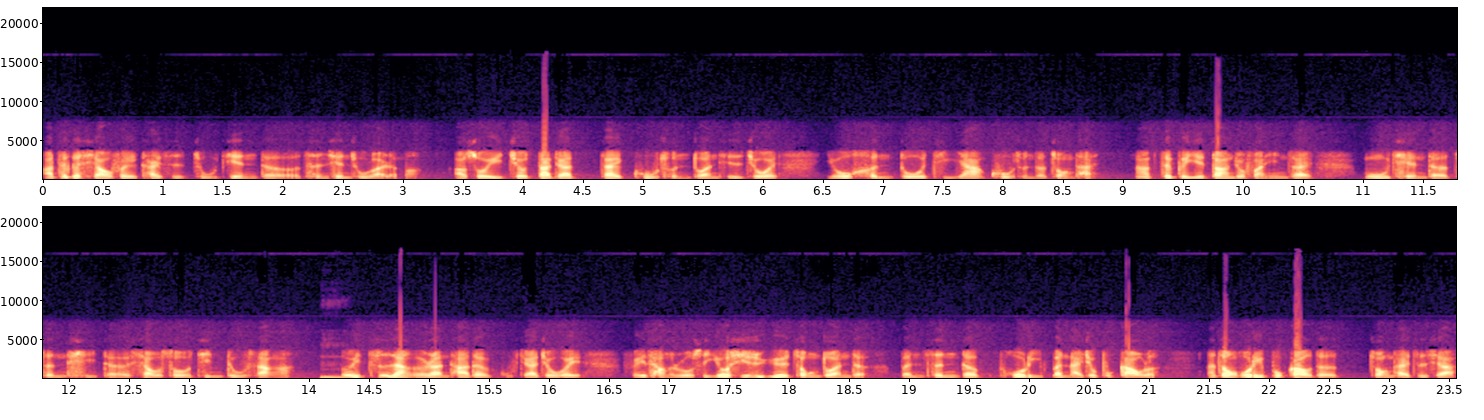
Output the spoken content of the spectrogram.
啊，这个消费开始逐渐的呈现出来了嘛。啊，所以就大家在库存端其实就会有很多积压库存的状态，那这个也当然就反映在目前的整体的销售进度上啊，所以自然而然它的股价就会非常的弱势，尤其是越终端的本身的获利本来就不高了，那这种获利不高的状态之下，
